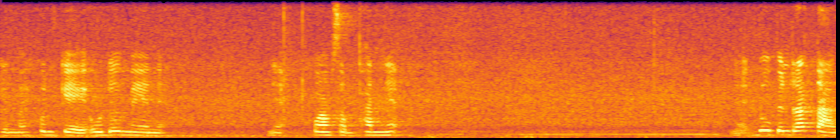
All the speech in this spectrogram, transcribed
เห็นไหมคนแก่โอเดอร์แมนเนี่ยเนี่ยความสัมพันธ์เนี่ยเนี่ยดูเป็นรักต่าง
